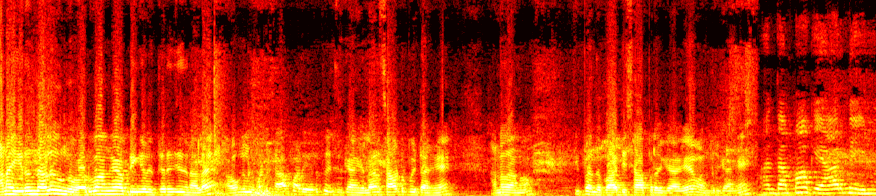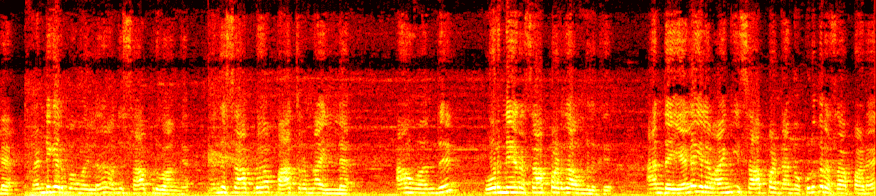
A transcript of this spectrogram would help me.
ஆனா இருந்தாலும் இவங்க வருவாங்க அப்படிங்கிறது தெரிஞ்சதுனால அவங்களுக்கு மட்டும் சாப்பாடு எடுத்து வச்சிருக்காங்க. எல்லாரும் சாப்பிட்டு போயிட்டாங்க. அன்னதானம். இப்போ அந்த பாட்டி சாப்பிட்றதுக்காக வந்திருக்காங்க. அந்த அம்மாவுக்கு யாருமே இல்லை. வண்டிகர் பொங்கலில் தான் வந்து சாப்பிடுவாங்க. வந்து சாப்பிடுவா பாத்திரம்லாம் இல்லை. அவங்க வந்து ஒரு நேரம் சாப்பாடு தான் அவங்களுக்கு. அந்த இலையில வாங்கி சாப்பாடு நாங்கள் கொடுக்குற சாப்பாடை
